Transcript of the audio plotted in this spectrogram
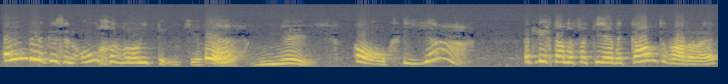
Eindelijk is een ongewoon tintje. hè? Oh, nee. Oh, ja. Het ligt aan de verkeerde kant, Roderick.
